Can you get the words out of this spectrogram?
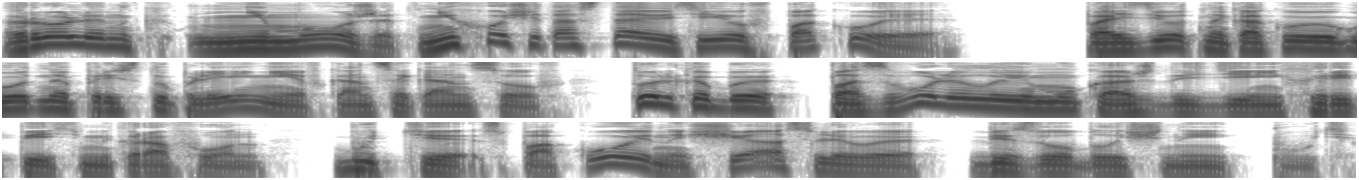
Роллинг не может, не хочет оставить ее в покое. Пойдет на какое угодно преступление, в конце концов, только бы позволило ему каждый день хрипеть в микрофон. Будьте спокойны, счастливы, безоблачный путь.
